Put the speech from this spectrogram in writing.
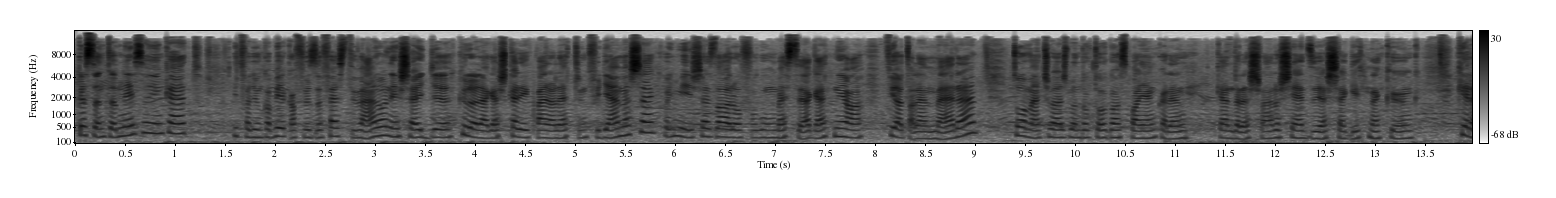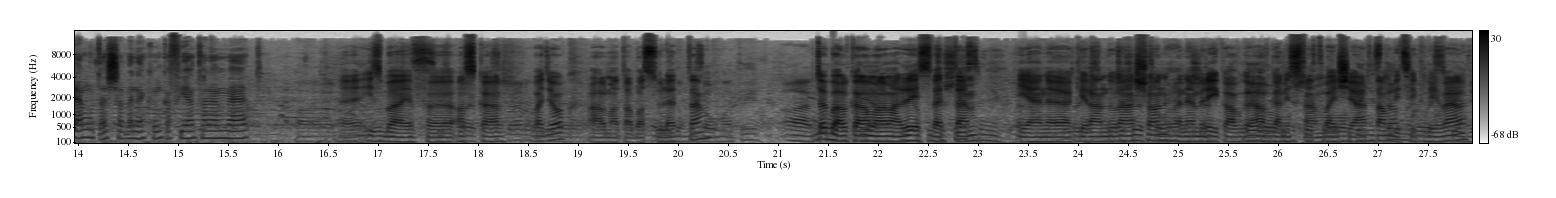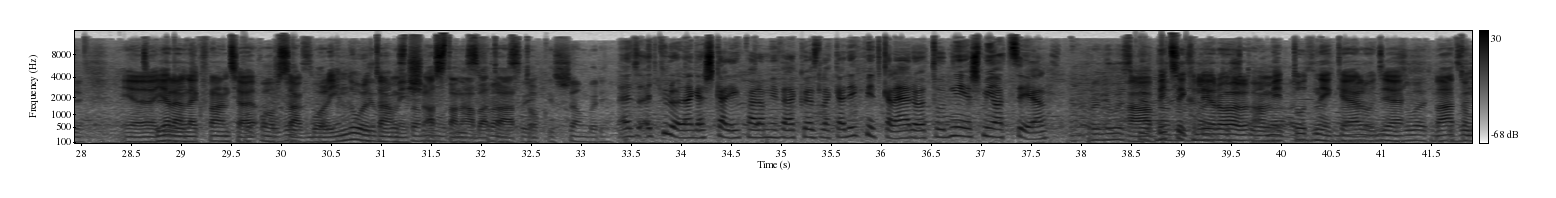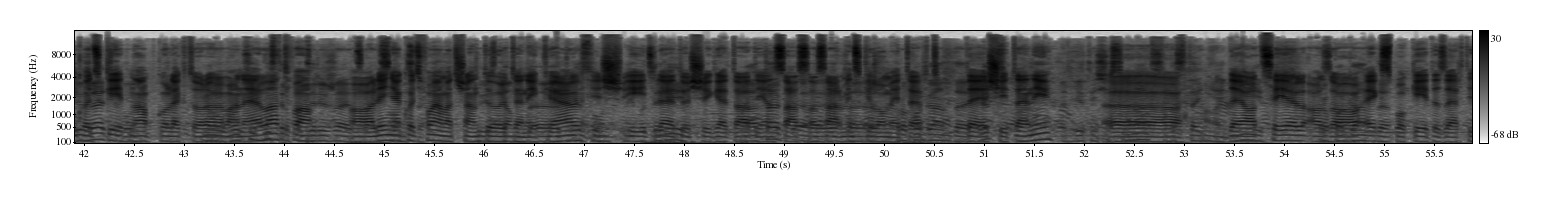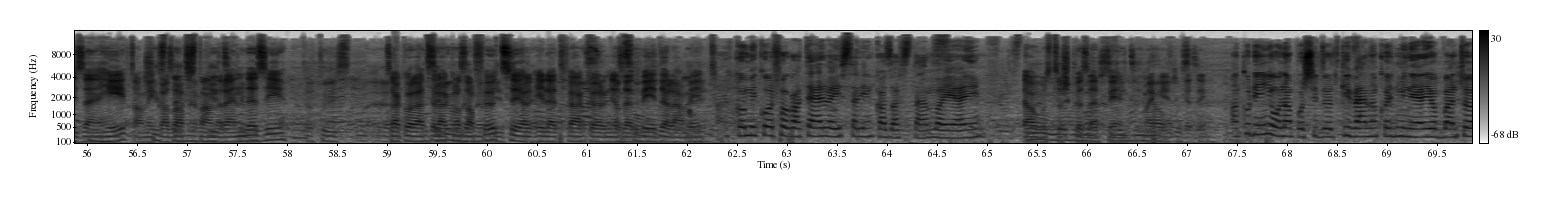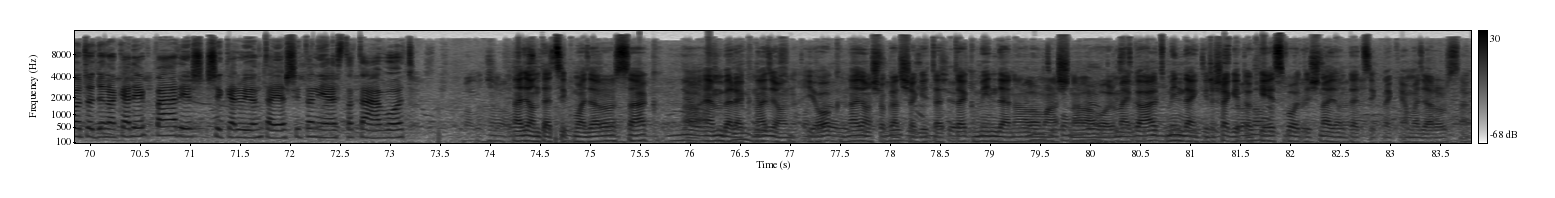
Köszöntöm nézőinket! Itt vagyunk a Birkafőző Fesztiválon, és egy különleges kerékpárra lettünk figyelmesek, hogy mi is ez, arról fogunk beszélgetni a fiatalemberrel. Tolmácsolásban dr. Gaspar Jankaren Kenderesvárosi edzője segít nekünk. Kérem, mutassa be nekünk a fiatalembert. Izbaev Askar vagyok, Almataba születtem. Több alkalommal már részt vettem ilyen kiránduláson, nemrég Afganisztánba is jártam biciklivel. Jelenleg Franciaországból indultam, és Asztanába tartok. Ez egy különleges kerékpár, amivel közlekedik. Mit kell erről tudni, és mi a cél? A bicikliről, amit tudni kell, ugye látunk, hogy két nap kollektorral van ellátva. A lényeg, hogy folyamatosan tölteni kell, és így lehetőséget ad ilyen 130 kilométert teljesíteni. De a cél az a Expo 2017, ami Kazaksztán rendezi. Gyakorlatilag az a fő cél, illetve a környezetvédelemét. Akkor mikor fog a tervei szerint Kazaksztánba élni? augusztus közepén megérkezik. Akkor én jó napos időt kívánok, hogy minél jobban töltődjön a kerékpár, és sikerüljön teljesíteni ezt a távot. Nagyon tetszik Magyarország, a emberek nagyon jók, nagyon sokat segítettek minden állomásnál, ahol megállt, mindenki segítő kész volt, és nagyon tetszik neki a Magyarország.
